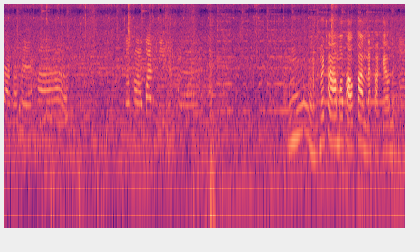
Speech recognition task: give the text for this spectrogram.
จากกาแฟค่ะมะพร้าวปั่นมีนะคะอืมแม่ค้าเอามะพร้าวปั่นนะคะ แก้วหนึ่งอ่า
